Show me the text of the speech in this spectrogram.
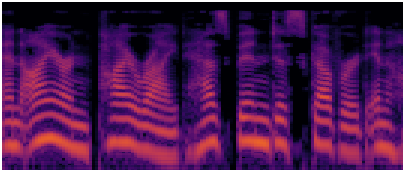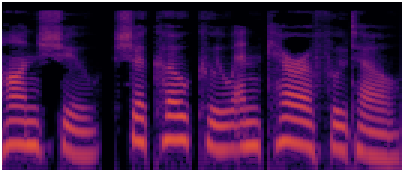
and iron pyrite has been discovered in Honshu, Shikoku and Karafuto.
